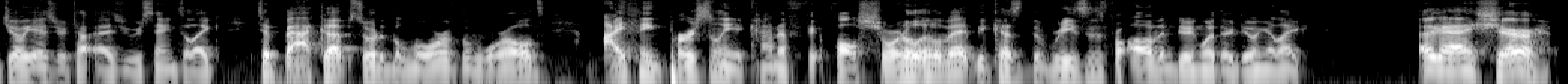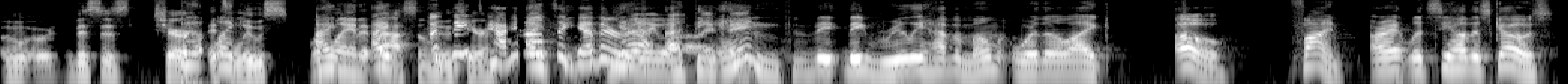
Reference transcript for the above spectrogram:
Joey as ta- as you were saying to like to back up sort of the lore of the world. I think personally, it kind of f- falls short a little bit because the reasons for all of them doing what they're doing are like, okay, sure, w- w- this is sure, But, it's like, loose. We're I- playing it I- fast and But loose they here. tie it all I think- together yeah, really well. At the I think. end, they they really have a moment where they're like, "Oh, fine, all right, let's see how this goes."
